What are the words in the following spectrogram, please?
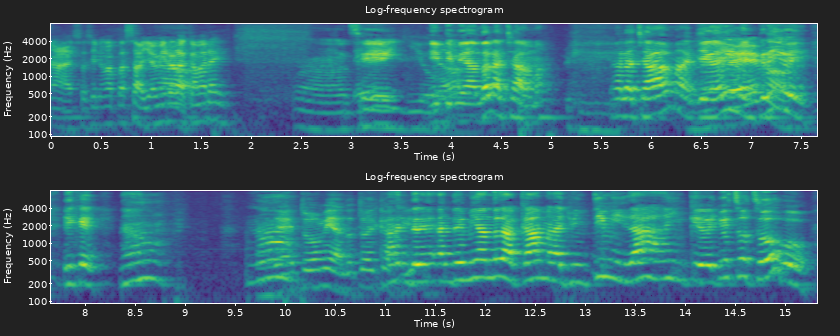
Ah, eso sí no me ha pasado. Yo miro Ah. la cámara y. Ah, sí. Ey. Intimidando a la chama. A la chama, llegan y me escriben. Y que, no, no. Andrés estuvo mirando todo el capítulo. André, André mirando la cámara, yo intimidad, ay, que bello esos ojos.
